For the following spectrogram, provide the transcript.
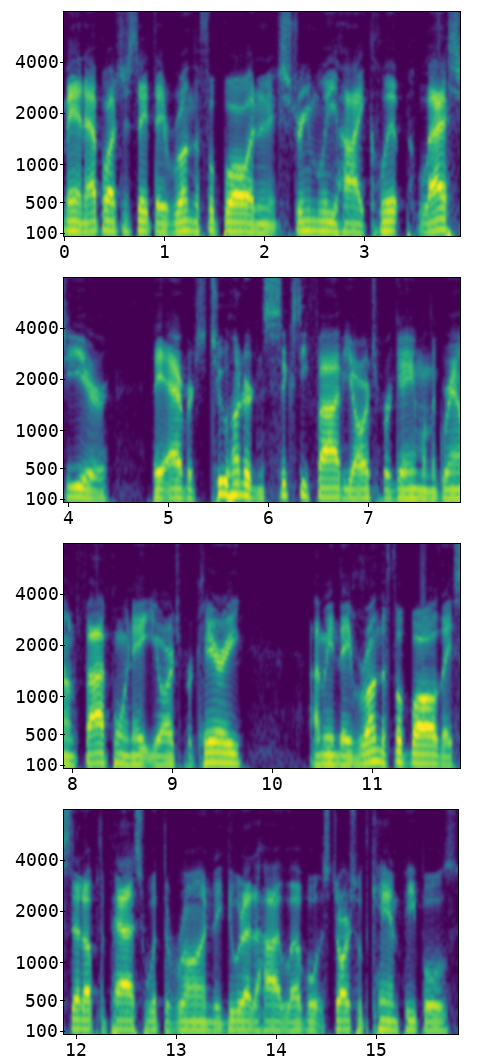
Man, Appalachian State, they run the football at an extremely high clip. Last year, they averaged 265 yards per game on the ground, 5.8 yards per carry. I mean, they run the football, they set up the pass with the run, they do it at a high level. It starts with Cam Peoples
